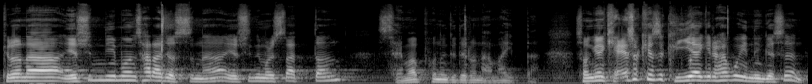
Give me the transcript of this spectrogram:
그러나 예수님은 사라졌으나 예수님을 쌌던 세마포는 그대로 남아 있다. 성경이 계속해서 그 이야기를 하고 있는 것은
